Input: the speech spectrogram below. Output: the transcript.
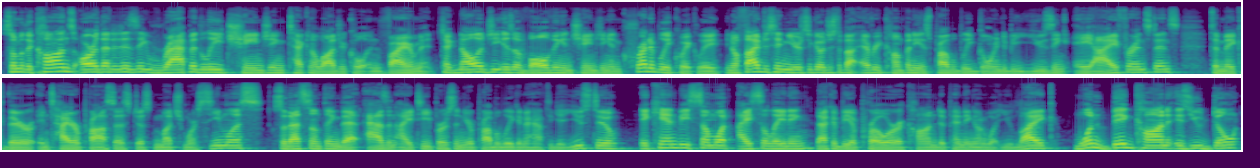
Some of the cons are that it is a rapidly changing technological environment. Technology is evolving and changing incredibly quickly. You know, five to 10 years ago, just about every company is probably going to be using AI, for instance, to make their entire process just much more seamless. So that's something that as an IT person, you're probably gonna have to get used to. It can be somewhat isolating. That could be a pro or a con depending on what you like. One big con is you don't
